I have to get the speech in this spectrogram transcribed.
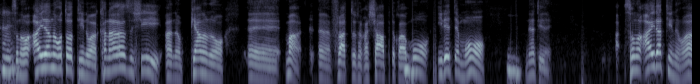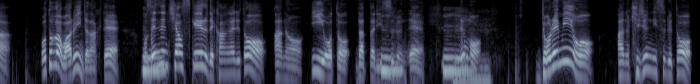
はいその間の音っていうのは必ずし、あの、ピアノの、えーまあ、えーフラットとかシャープとかうんもう入れても、うんなんていうね、あその間っていうのは、音が悪いんじゃなくて、もう全然違うスケールで考えると、あの、いい音だったりするんで、うんでもドレミをあの基準にすると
